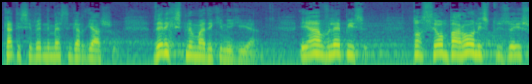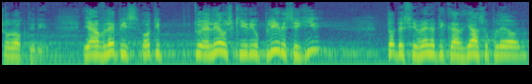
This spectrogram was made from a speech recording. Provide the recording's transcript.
Κάτι συμβαίνει μέσα στην καρδιά σου. Δεν έχεις πνευματική υγεία. Εάν βλέπεις τον Θεό παρόνι στη ζωή σου ολόκληρη εάν βλέπεις ότι του ελέους Κυρίου πλήρης η γη τότε σημαίνει ότι η καρδιά σου πλέον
